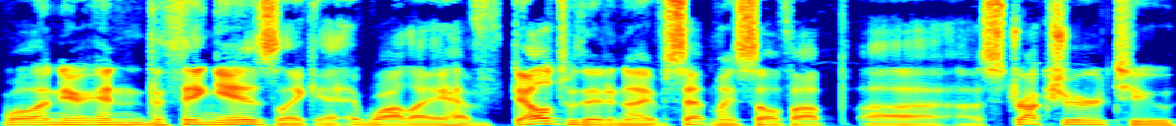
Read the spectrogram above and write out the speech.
Well, and and the thing is, like, uh, while I have dealt with it and I've set myself up uh, a structure to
